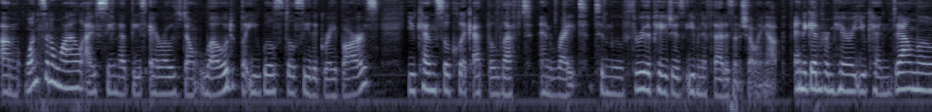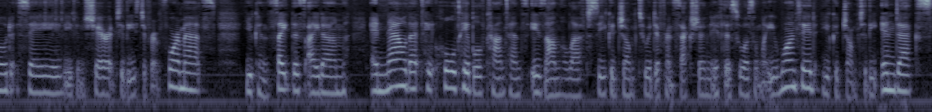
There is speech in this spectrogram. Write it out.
Um, once in a while, I've seen that these arrows don't load, but you will still see the gray bars. You can still click at the left and right to move through the pages, even if that isn't showing up. And again, from here, you can download, save, you can share it to these different formats, you can cite this item, and now that ta whole table of contents is on the left, so you could jump to a different section. If this wasn't what you wanted, you could jump to the index.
